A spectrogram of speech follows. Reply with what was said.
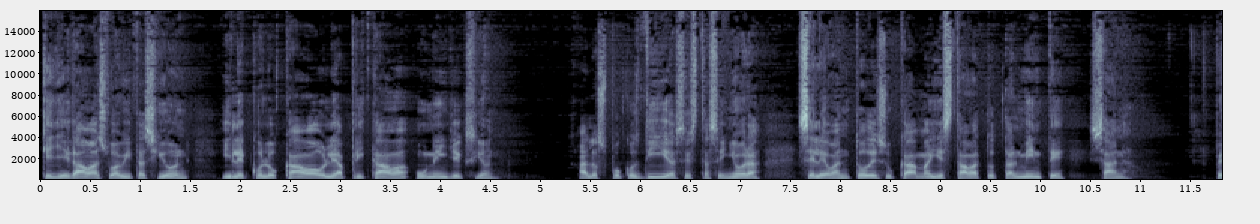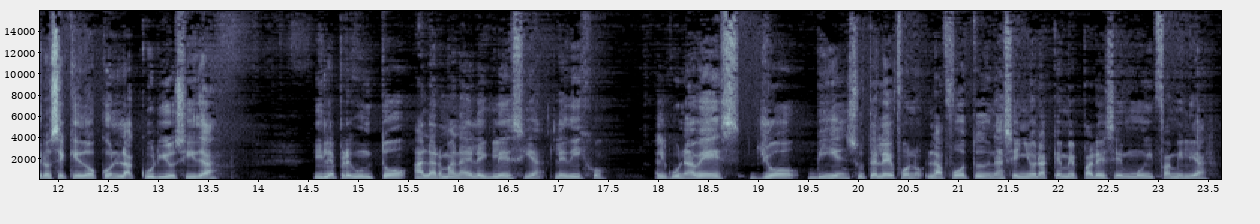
que llegaba a su habitación y le colocaba o le aplicaba una inyección. A los pocos días esta señora se levantó de su cama y estaba totalmente sana. Pero se quedó con la curiosidad y le preguntó a la hermana de la iglesia, le dijo, alguna vez yo vi en su teléfono la foto de una señora que me parece muy familiar.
